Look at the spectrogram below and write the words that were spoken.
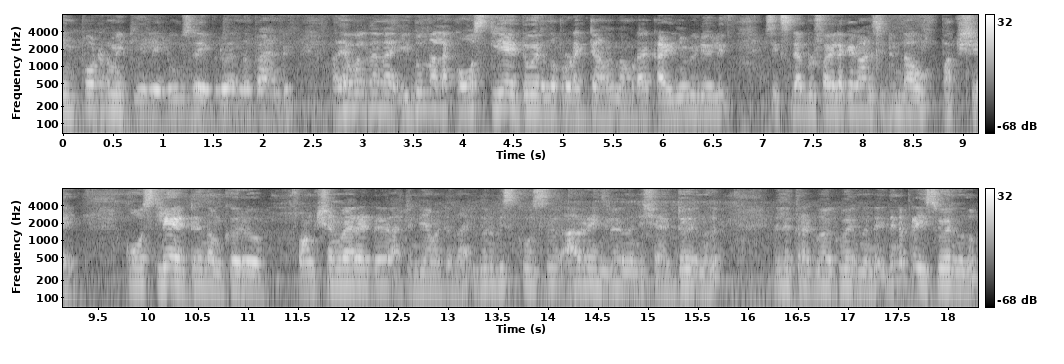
ഇമ്പോർട്ടഡ് മെറ്റീരിയൽ ലൂസ് ടൈപ്പിൽ വരുന്ന പാന്റ് അതേപോലെ തന്നെ ഇതും നല്ല കോസ്റ്റ്ലി ആയിട്ട് വരുന്ന പ്രൊഡക്റ്റ് ആണ്. നമ്മുടെ കഴിഞ്ഞ വീഡിയോയിൽ സിക്സ് ഡബിൾ ഫൈവിലൊക്കെ കാണിച്ചിട്ടുണ്ടാവും. പക്ഷേ കോസ്റ്റ്ലി ആയിട്ട് നമുക്കൊരു ഫംഗ്ഷൻ വെയർ ആയിട്ട് അറ്റൻഡ് ചെയ്യാൻ പറ്റുന്ന ഇതൊരു വിസ്കോസ് ആ ഒരു റേഞ്ചിൽ വരുന്നതിന്റെ ഷർട്ട് വരുന്നത്. ഇതിൽ ത്രെഡ് വർക്ക് വരുന്നുണ്ട്. ഇതിന്റെ പ്രൈസ് വരുന്നതും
